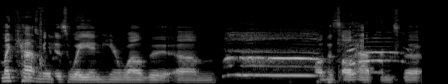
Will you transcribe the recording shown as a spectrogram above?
my cat made his way in here while the um while this all happened.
